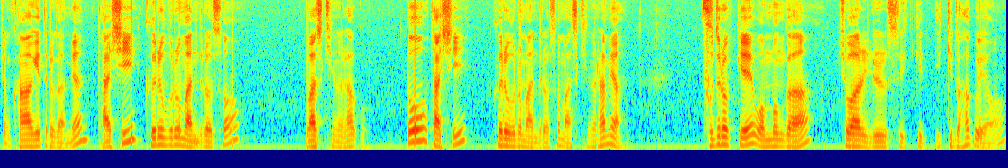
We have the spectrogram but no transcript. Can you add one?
좀 강하게 들어가면 다시 그룹으로 만들어서 마스킹을 하고 또 다시 그룹으로 만들어서 마스킹을 하면 부드럽게 원본과 조화를 이룰 수 있기, 있기도 하고요.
